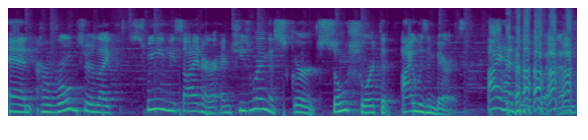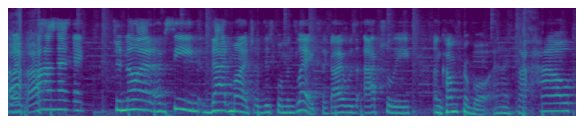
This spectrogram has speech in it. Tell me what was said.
and her robes are like swinging beside her, and she's wearing a skirt so short that I was embarrassed. I had to look away. I was like, I should not have seen that much of this woman's legs. Like I was actually uncomfortable, and I thought, how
